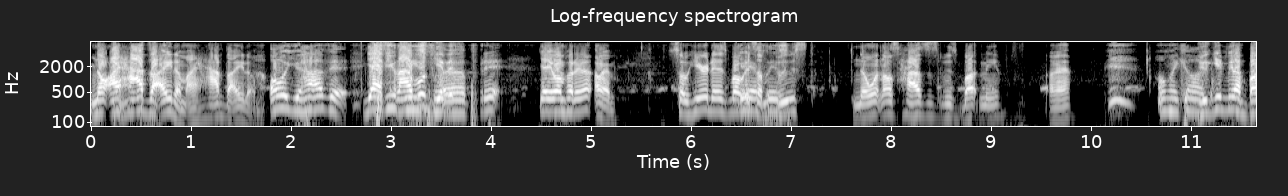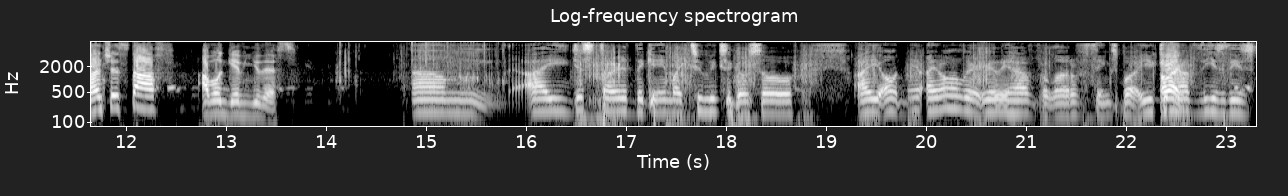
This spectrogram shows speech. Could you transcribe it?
No, I have the item. I have the item. Oh, you have it. Yes, Can you and I will give it- uh, Put it. Yeah, you want to put it in? Okay. So here it is, bro. Yeah, it's a please. boost. No one else has this boost but me. Okay. Oh my god. You give me a bunch of stuff, I will give you this. Um, I just started the game like two weeks ago, so I don't I don't really have a lot of things, but you can Alright. have these these.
